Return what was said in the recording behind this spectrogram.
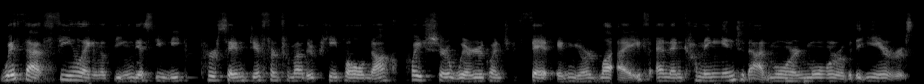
with that feeling of being this unique person, different from other people, not quite sure where you're going to fit in your life, and then coming into that more and more over the years.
